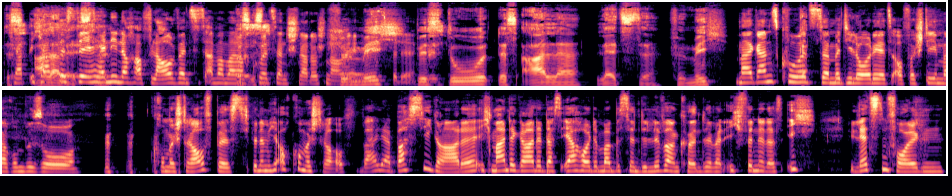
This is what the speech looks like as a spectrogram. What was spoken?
das Ich habe ich hab das. Handy noch auf laut, wenn es jetzt einfach mal Das noch ist- kurz ein Schnatterschnau Für mich bitte. bist du das allerletzte. Für mich, Mal ganz kurz, damit die Leute jetzt auch verstehen, warum du so komisch drauf bist. Ich bin nämlich auch komisch drauf, weil der Basti gerade, ich meinte gerade, dass er heute mal ein bisschen delivern könnte, weil ich finde, dass ich die letzten Folgen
